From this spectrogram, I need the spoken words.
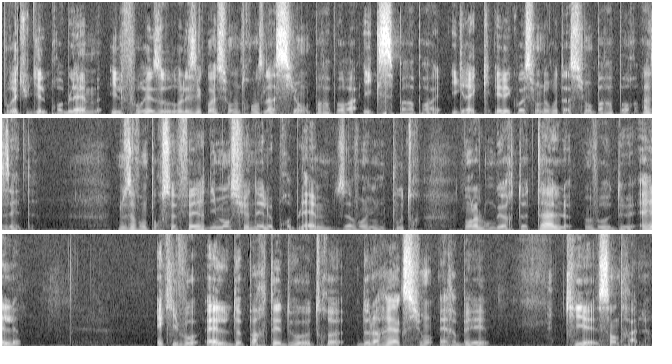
Pour étudier le problème, il faut résoudre les équations de translation par rapport à x par rapport à y et l'équation de rotation par rapport à z. Nous avons pour ce faire dimensionné le problème. Nous avons une poutre dont la longueur totale vaut 2L, équivaut L de part et d'autre de la réaction RB, qui est centrale.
